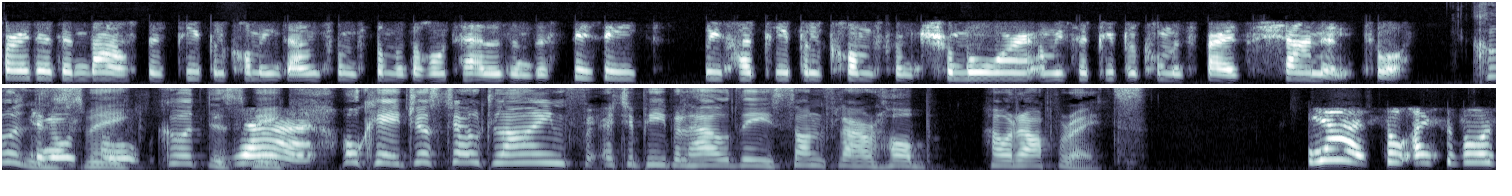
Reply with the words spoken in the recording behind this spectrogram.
further than that, there's people coming down from some of the hotels in the city. We've had people come from Tramore, and we've had people come as far as Shannon to us. Goodness know, me, so- goodness yeah. me. Okay, just outline for, to people how the Sunflower Hub, how it operates. Yeah, so I suppose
